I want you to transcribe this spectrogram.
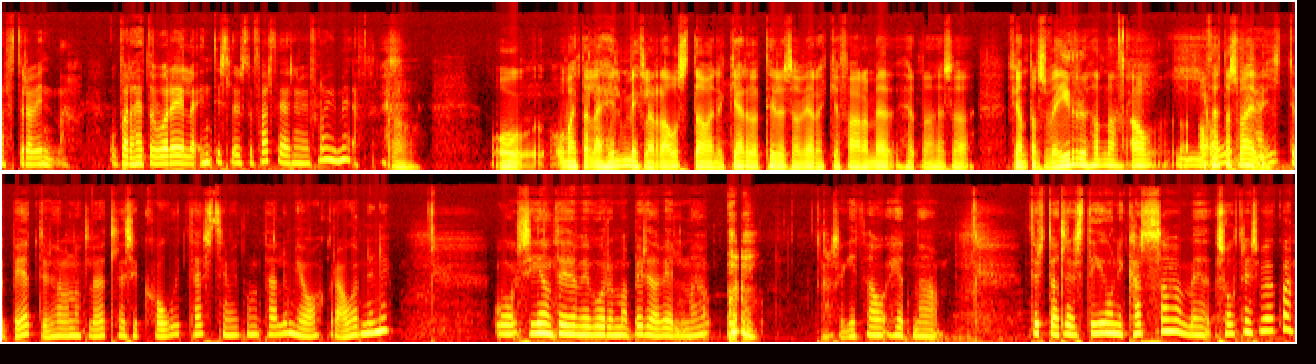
aftur að vinna. Og bara þetta voru eiginlega indislegustu farþegar sem við flóið með. Já. Og, og væntalega heilmikla ráðstafanir gerða til þess að vera ekki að fara með hérna, þessa fjandans veiru hana á, á þetta svæði? heldur betur, það var náttúrulega öll þessi COVID-test sem er búin að tala um hjá okkur áhefninni og síðan þegar við vorum að byrja velina þá hérna þurftu allir að stíga hún í kassa með sótreinsvögva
